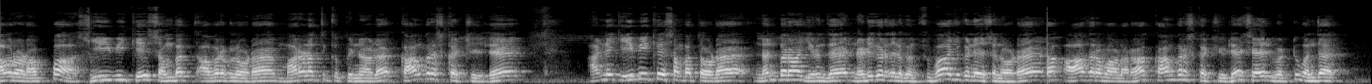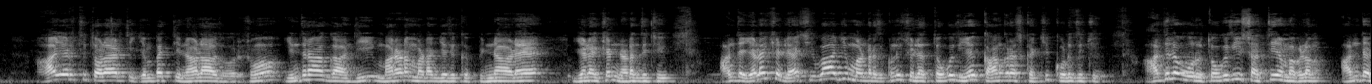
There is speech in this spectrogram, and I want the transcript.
அவரோட அப்பா ஜிவி கே சம்பத் அவர்களோட மரணத்துக்கு பின்னால காங்கிரஸ் கட்சியில் அன்னைக்கு இவி கே சம்பத்தோட நண்பராக இருந்த நடிகர் திலகம் சிவாஜி கணேசனோட ஆதரவாளராக காங்கிரஸ் கட்சியில் செயல்பட்டு வந்தார். ஆயிரத்தி தொள்ளாயிரத்தி எண்பத்தி நாலாவது வருஷம் இந்திரா காந்தி மரணம் அடைஞ்சதுக்கு பின்னால எலெக்ஷன் நடந்துச்சு. அந்த எலெக்ஷனில் சிவாஜி மன்றத்துக்குன்னு சில தொகுதியை காங்கிரஸ் கட்சி கொடுத்துச்சு. அதில் ஒரு தொகுதி சத்தியமங்கலம். அந்த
